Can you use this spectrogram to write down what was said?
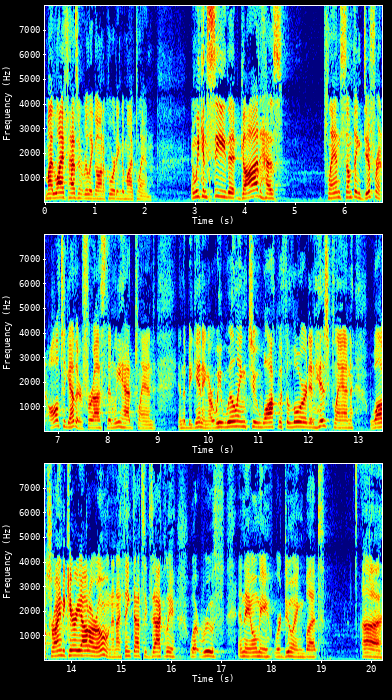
My life hasn't really gone according to my plan. And we can see that God has planned something different altogether for us than we had planned in the beginning? Are we willing to walk with the Lord in His plan while trying to carry out our own? And I think that's exactly what Ruth and Naomi were doing. But uh,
